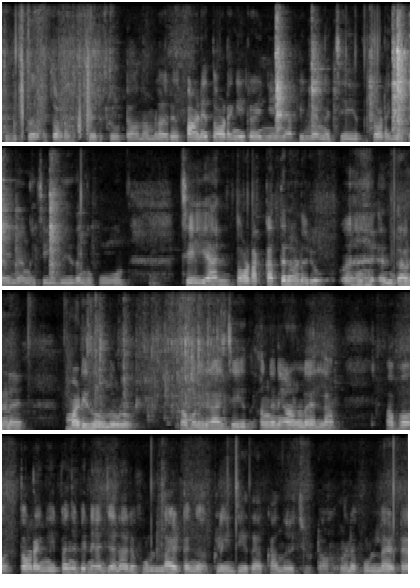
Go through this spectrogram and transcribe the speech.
തൂത്ത് തുടച്ചെടുത്തു കേട്ടോ. നമ്മളൊരു പണി തുടങ്ങി കഴിഞ്ഞ് കഴിഞ്ഞാൽ പിന്നെ അങ്ങ് ചെയ്ത് തുടങ്ങി കഴിഞ്ഞാൽ അങ്ങ് ചെയ്ത് ചെയ്ത് അങ്ങ് പോവും. ചെയ്യാൻ തുടക്കത്തിനാണൊരു എന്താ പറയണേ മടി തോന്നുള്ളൂ. നമ്മളൊരു കാര്യം ചെയ്ത് അങ്ങനെയാണല്ലോ എല്ലാം. അപ്പോൾ തുടങ്ങിയപ്പോൾ ഞാൻ പിന്നെ ജനാല ഫുള്ളായിട്ടങ്ങ് ക്ലീൻ ചെയ്തേക്കാമെന്ന് വെച്ചു കേട്ടോ. അങ്ങനെ ഫുള്ളായിട്ട്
